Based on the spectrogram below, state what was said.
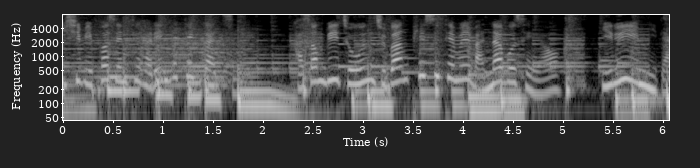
22% 할인 혜택까지 가성비 좋은 주방 필수템을 만나보세요. 1위입니다.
